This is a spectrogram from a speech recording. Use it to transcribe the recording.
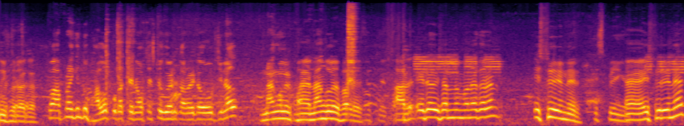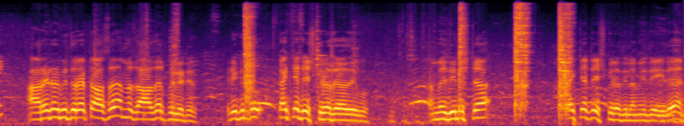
দুইশো টাকা। তো আপনারা কিন্তু ভালো প্রোডাক্ট নেওয়ার চেষ্টা করেন কারণ এটা অরিজিনাল নাঙ্গলের হ্যাঁ নাঙ্গলের ফালে আর এটা হচ্ছে আপনি মনে করেন স্প্রিনের স্প্রিং হ্যাঁ স্প্রিনের আর এটার ভিতরে একটা আছে আমরা জাহাজের প্লেটের। এটা কিন্তু কাইটটা টেস্ট করে দেওয়া দেবো আমি জিনিসটা একটা টেস্ট করে দিলাম এই যে এই দেন।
